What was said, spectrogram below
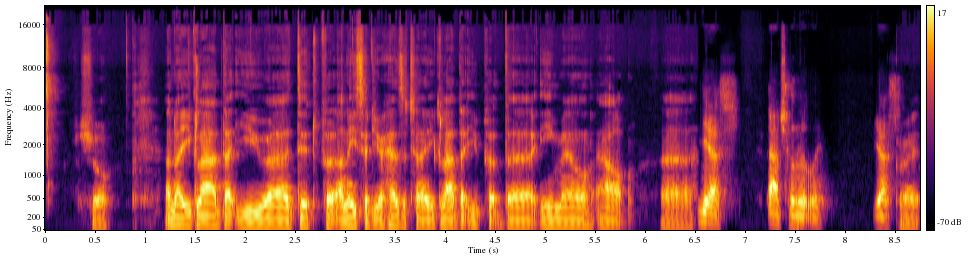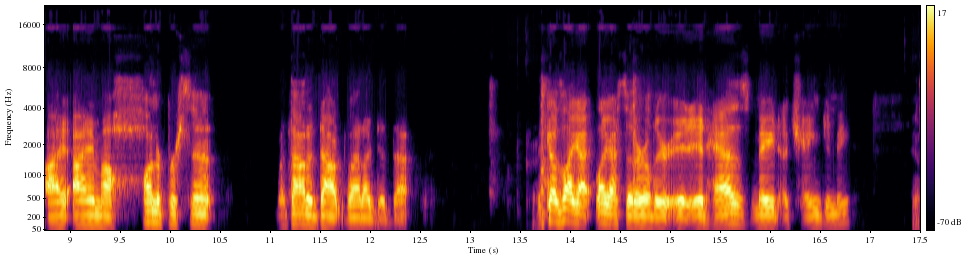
For sure. And are you glad that you uh, did put? I know you said you're hesitant. Are you glad that you put the email out? Uh, Yes, absolutely. Yes. Great. I, I am a hundred percent without a doubt glad I did that. Great. Because like I like I said earlier, it, it has made a change in me. Yeah.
